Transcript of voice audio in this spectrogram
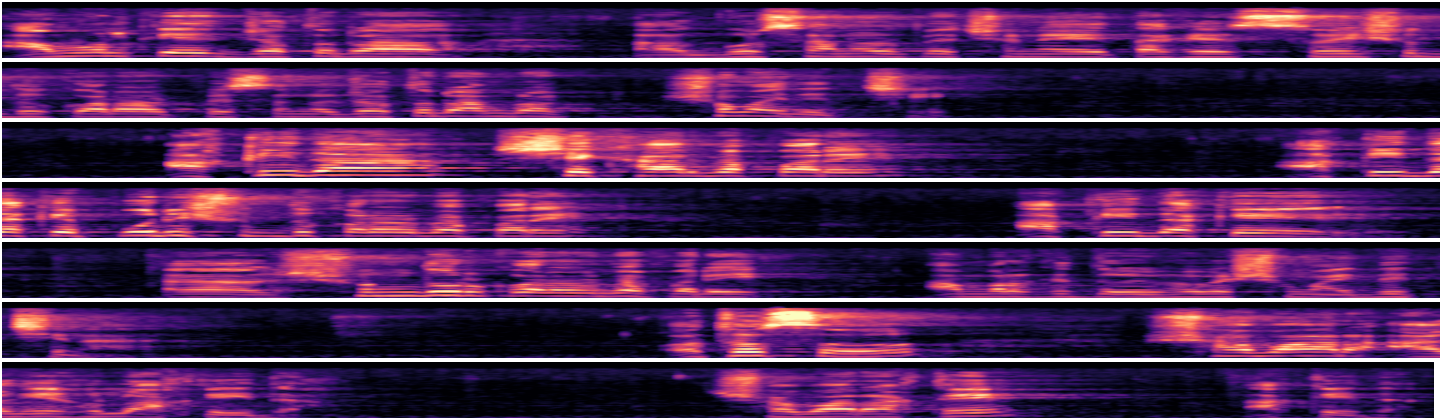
আমলকে যতটা গোছানোর পেছনে, তাকে সহি শুদ্ধ করার পেছনে যতটা আমরা সময় দিচ্ছি। আকিদা শেখার ব্যাপারে, আকিদাকে পরিশুদ্ধ করার ব্যাপারে, আকিদাকে সুন্দর করার ব্যাপারে আমরা কিন্তু ওইভাবে সময় দিচ্ছি না। অথচ সবার আগে হলো আকিদা। সবার আগে আকিদা।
